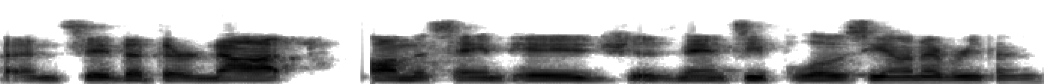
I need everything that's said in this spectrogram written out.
and say that they're not on the same page as Nancy Pelosi on everything?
